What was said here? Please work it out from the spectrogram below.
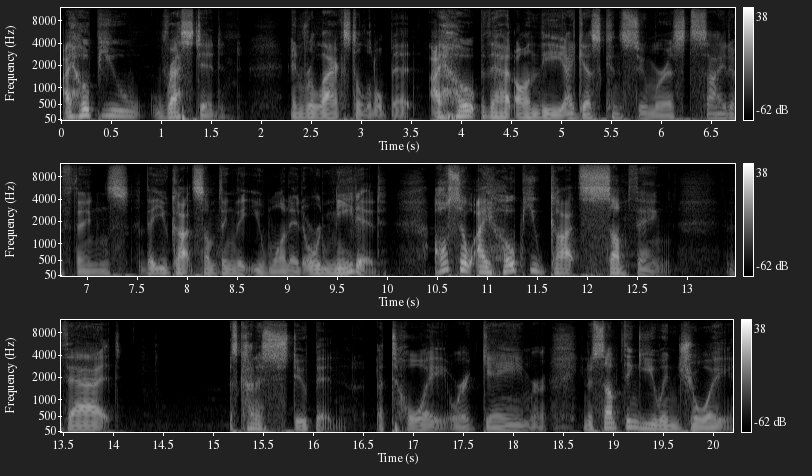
I hope you rested and relaxed a little bit. I hope that on the, I guess, consumerist side of things, that you got something that you wanted or needed. Also, I hope you got something that is kind of stupid a toy or a game or you know something you enjoy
